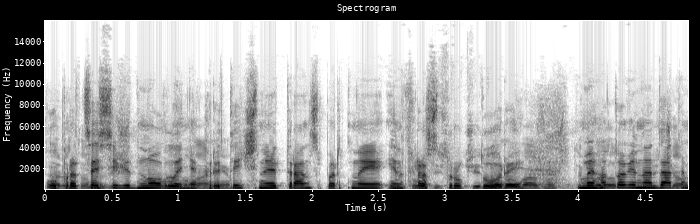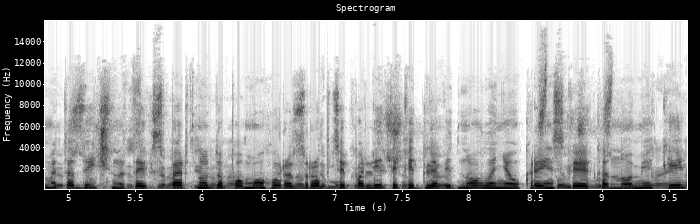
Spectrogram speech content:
у процесі відновлення критичної транспортної інфраструктури. Ми готові надати методичну та експертну допомогу розробці політики для відновлення української економіки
